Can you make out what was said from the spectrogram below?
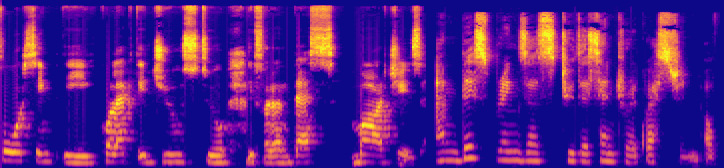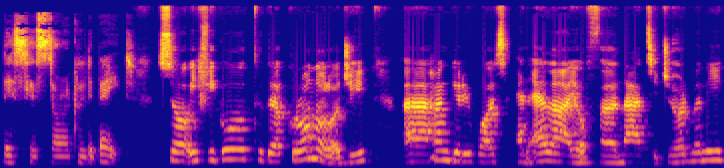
forcing the collected Jews to different death marches. And this brings us to the central question of this historical debate. So, if we go to the chronology, uh, Hungary was an ally of uh, Nazi Germany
